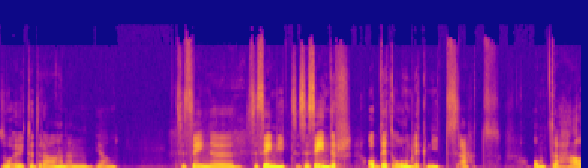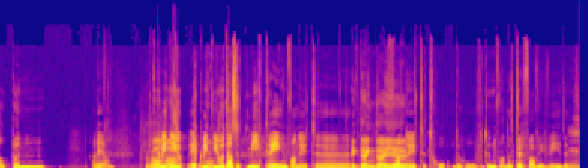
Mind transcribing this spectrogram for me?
zo uit te dragen. En ja, ze zijn, eh, ze, zijn niet, ze zijn er op dit ogenblik niet echt om te helpen. Allee, ja. Wel, ik weet, niet, ik weet niet hoe dat ze het meekrijgen vanuit, de, Ik denk dat je... vanuit het ho- de hoofden van het FAVV. Dus,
